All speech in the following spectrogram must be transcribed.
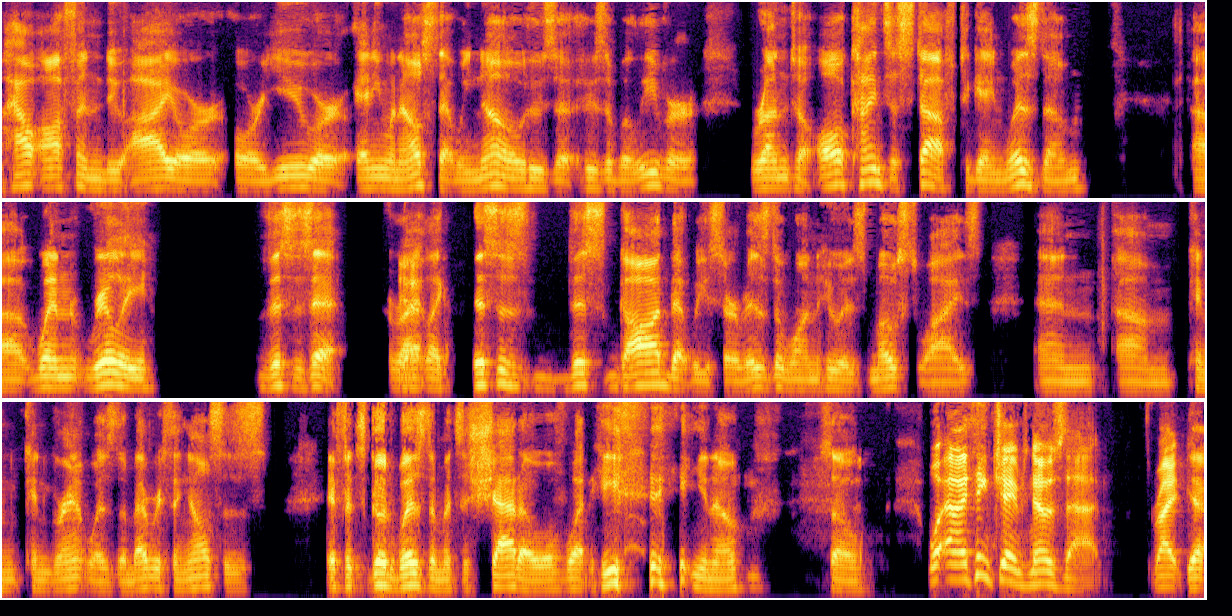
How often do I or or you or anyone else that we know who's a who's a believer run to all kinds of stuff to gain wisdom uh, when really this is it, right? Yeah. Like this is this God that we serve is the one who is most wise and um, can can grant wisdom. Everything else is if it's good wisdom, it's a shadow of what he, you know. Mhm. So Well, and I think James knows that, right? Yeah.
